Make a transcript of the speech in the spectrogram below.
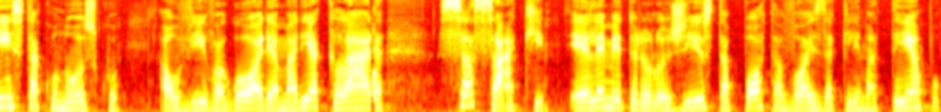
Quem está conosco ao vivo agora é a Maria Clara Sasaki. Ela é meteorologista, porta-voz da Clima Tempo,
